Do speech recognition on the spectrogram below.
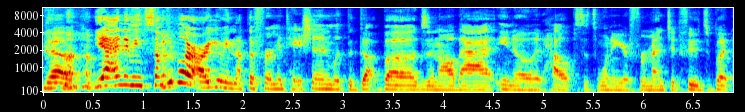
no. Yeah, and I mean, some people are arguing that the fermentation with the gut bugs and all that, you know, it helps. It's one of your fermented foods. But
